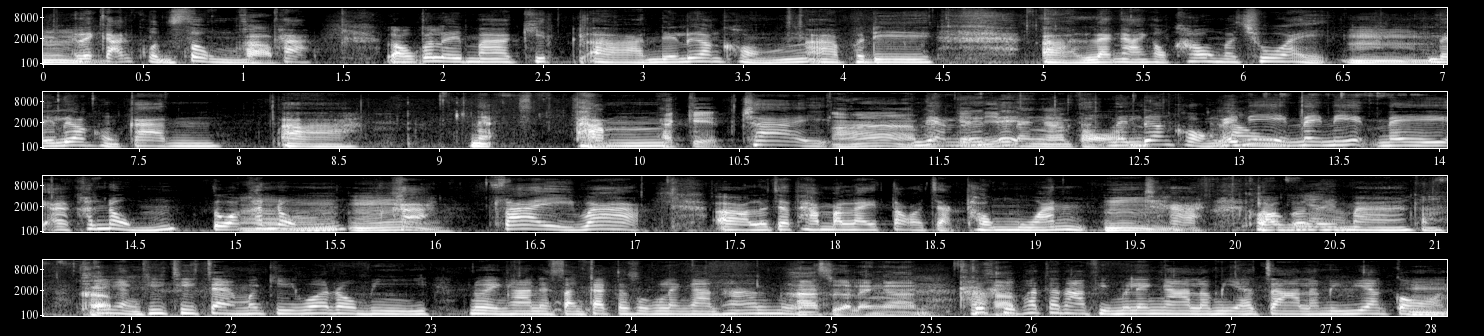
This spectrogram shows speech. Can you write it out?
อืมในการขนส่งครับค่ะ เราก็เลยมาคิดอ่าในเรื่องของอาพอดีอ่าแรงงานเขาเข้ามาช่วย อืมในเรื่องของการอ่าเนี่ยทำแพ็กเกจใช่อ่าเนี่ยแพ็กเกจนี้ในแรงงานสอนในเรื่องของไอ้นี่เราในนี้ในอ่าขนมตัวขนมอืมค่ะ ไส้ว่าเอ่อเราจะทำอะไรต่อจากทองม้วนอืม ค่ะขอเราอนุญก็เลยมา ค่ะครับ ก็อย่างที่ชี้แจงเมื่อกี้ว่าเรามีหน่วยงานในสังกัดกระทรวงแรงงานห้าหน่วยห้าเสือแรงงานก็คือรับพัฒนาฝีมือแรงงานเรามีอาจารย์เรามีวิทยากรอืม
